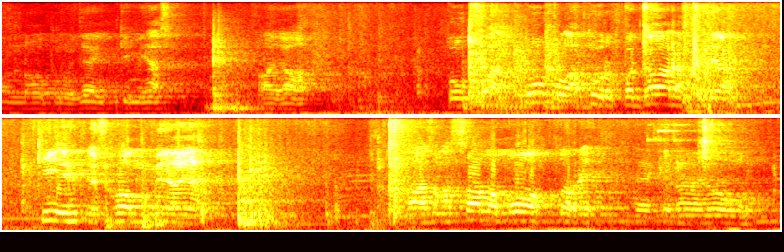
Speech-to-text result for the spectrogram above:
vannoutunut jenkkimies, ajaa tupla, tupla turpa garfia, kiihdytyshommia ja taisi olla sama moottori, eikö näin ollut?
